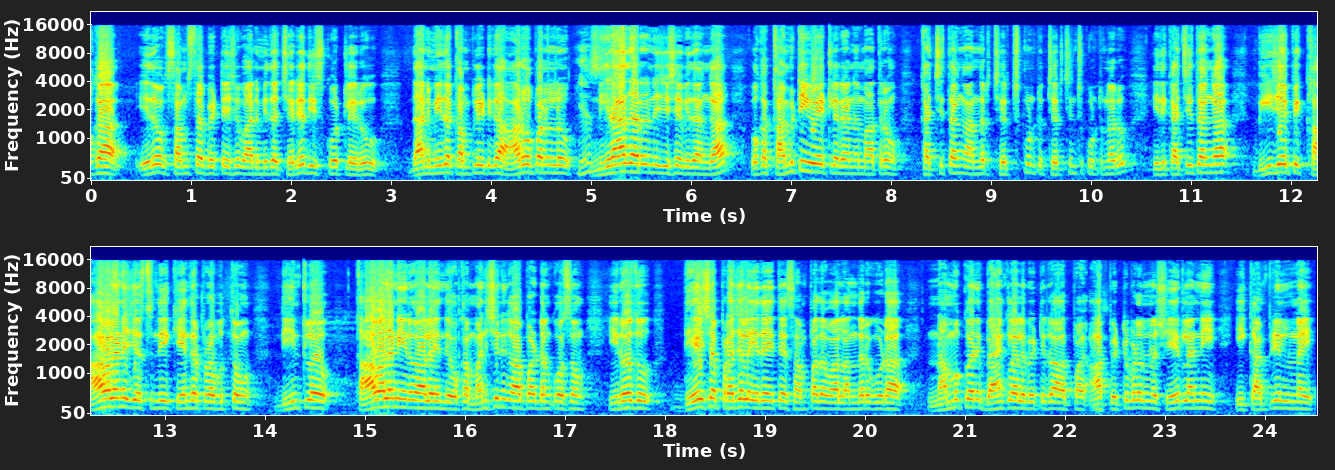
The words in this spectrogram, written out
ఒక ఏదో ఒక సంస్థ పెట్టేసి వారి మీద చర్య తీసుకోవట్లేరు? దాని మీద కంప్లీట్గా ఆరోపణలు నిరాధారణ చేసే విధంగా ఒక కమిటీ వేయట్లేరు అనేది మాత్రం ఖచ్చితంగా అందరూ చర్చుకుంటూ చర్చించుకుంటున్నారు. ఇది ఖచ్చితంగా బీజేపీ కావాలని చేస్తుంది. కేంద్ర ప్రభుత్వం దీంట్లో కావాలని ఇన్వాల్వ్ అయింది ఒక మనిషిని కాపాడడం కోసం ఈరోజు దేశ ప్రజలు ఏదైతే సంపద వాళ్ళందరూ కూడా నమ్ముకొని బ్యాంకులలో పెట్టిరో ఆ పెట్టుబడులు ఉన్న షేర్లన్నీ ఈ కంపెనీలు ఉన్నాయి.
